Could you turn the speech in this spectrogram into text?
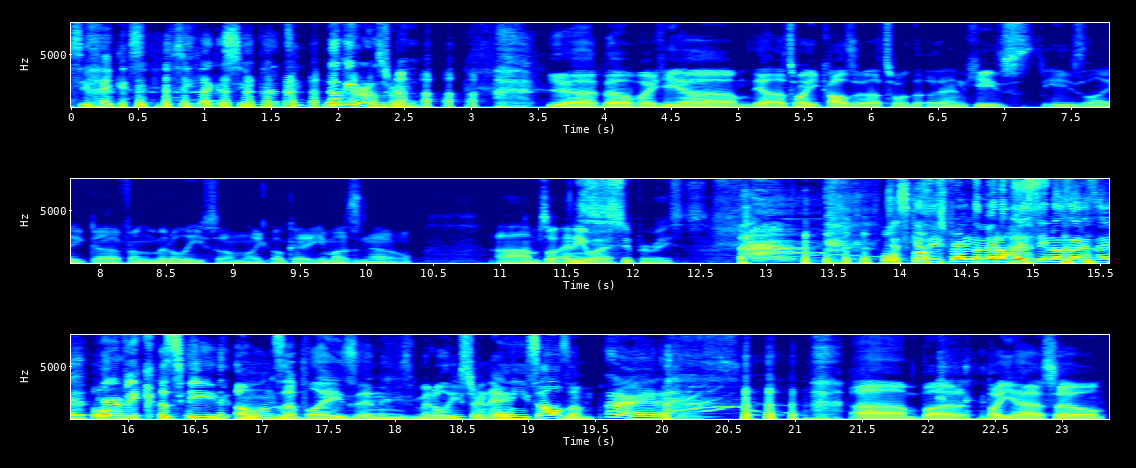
is he like a? Is he like a soup Nazi? No gyros for you. yeah, no, but he, um, yeah, that's why he calls it. That's what, and he's he's like uh, from the Middle East, so I'm like, okay, he must know. Um, so anyway, super racist. Just because he's from the Middle East, he knows how to say it. well, Kurt? because he owns a place and he's Middle Eastern and he sells them. All right, I guess. um, but but yeah. So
